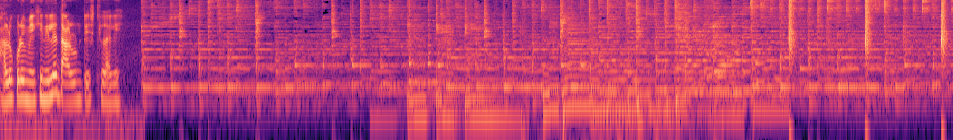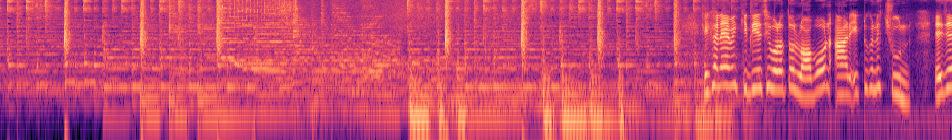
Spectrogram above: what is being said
ভালো করে মেখে নিলে দারুণ টেস্ট লাগে। এখানে আমি কি দিয়েছি বলতো? লবণ আর একটুখানি চুন। এই যে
